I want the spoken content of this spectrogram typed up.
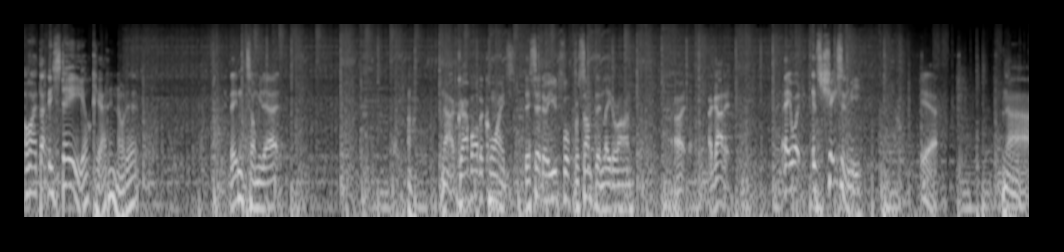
Oh, I thought they stay. Okay, I didn't know that. They didn't tell me that. Nah, grab all the coins. They said they're useful for something later on. Alright, I got it. Hey, what? It's chasing me. Yeah. Nah.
